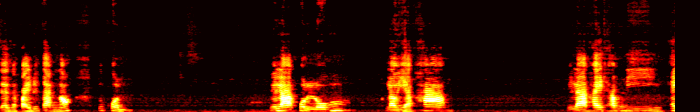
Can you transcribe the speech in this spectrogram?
จะจะไปด้วยกันเนาะทุกคน เวลาคนล้มเราอย่าข้าม เวลาใครทำดี ให้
